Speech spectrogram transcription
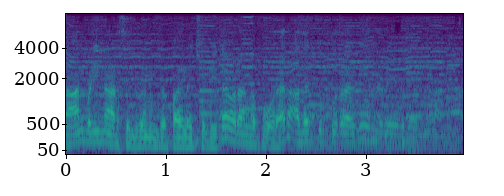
நான் வெளிநாடு செல்வேன் என்ற பதிலை சொல்லிட்டு அவர் அங்கே போகிறார் அதற்கு பிறகு நிறைய விடயங்கள்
